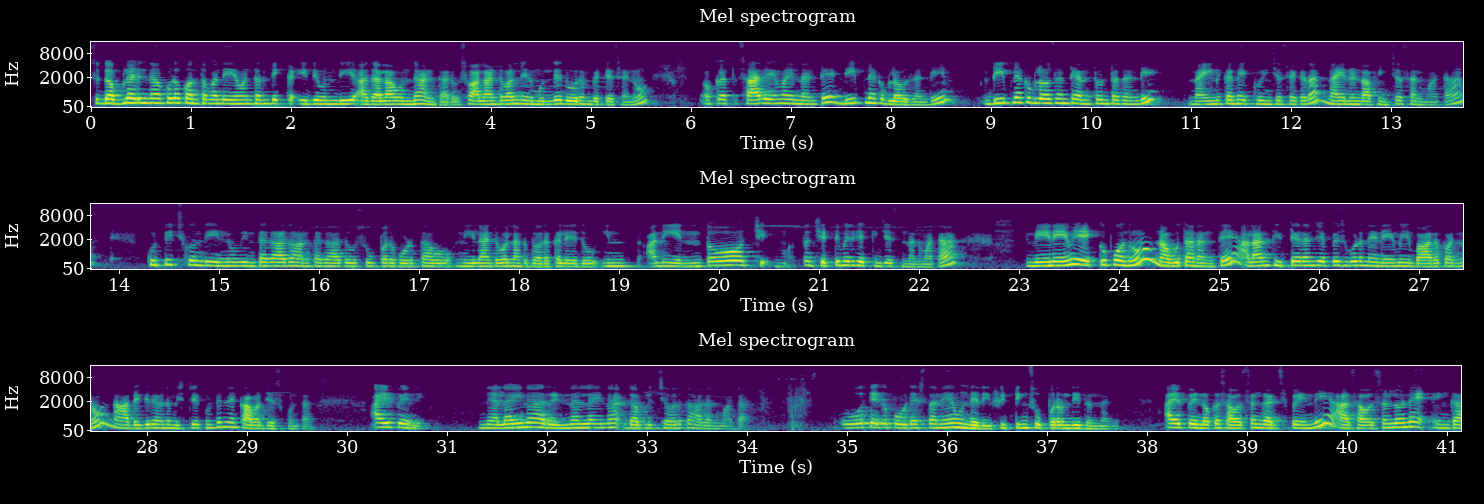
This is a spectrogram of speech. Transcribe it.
సో డబ్బులు అడిగినా కూడా కొంతమంది ఏమంటారంటే ఇక్కడ ఇది ఉంది అది అలా ఉంది అంటారు. సో అలాంటి వాళ్ళు నేను ముందే దూరం పెట్టేశాను. ఒకసారి ఏమైందంటే డీప్ నెక్ బ్లౌజ్ అండి. డీప్ నెక్ బ్లౌజ్ అంటే ఎంత ఉంటుందండి? నైన్ కన్నా ఎక్కువ ఇంచెసే కదా? నైన్ అండ్ హాఫ్ ఇంచెస్ అనమాట కుట్టించుకుంది నువ్వు ఇంత కాదు అంత కాదు సూపర్ కుడతావు నీలాంటి వాళ్ళు నాకు దొరకలేదు ఇన్ అని ఎంతో మొత్తం చెట్టు మీదకి ఎక్కించేసింది అనమాట నేనేమి ఎక్కుపోను నవ్వుతానంతే. అని తిట్టారని చెప్పేసి కూడా నేనేమి బాధపడను. నా దగ్గర ఏమైనా మిస్టేక్ ఉంటే నేను కవర్ చేసుకుంటాను. అయిపోయింది. నెలైనా రెండు నెలలైనా డబ్బులు ఇచ్చేవారు కాదనమాట ఓ తెగ పోడేస్తూనే ఉండేది. ఫిట్టింగ్ సూపర్ ఉంది ఇది ఉందని అయిపోయింది. ఒక సంవత్సరం గడిచిపోయింది. ఆ సంవత్సరంలోనే ఇంకా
